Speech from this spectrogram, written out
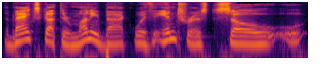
the banks got their money back with interest, so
